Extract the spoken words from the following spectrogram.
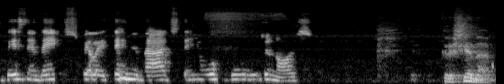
descendentes pela eternidade tenham orgulho de nós. Cristina,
